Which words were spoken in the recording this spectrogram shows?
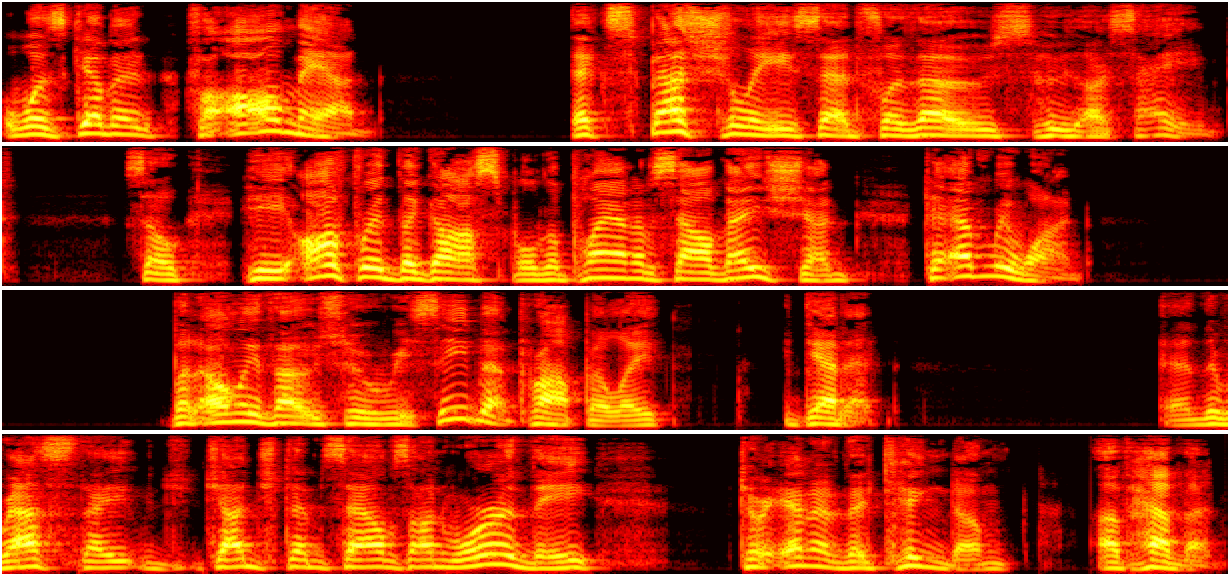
was given for all men, especially, he said, for those who are saved. So he offered the gospel, the plan of salvation, to everyone. But only those who receive it properly get it. And the rest, they judge themselves unworthy to enter the kingdom of heaven.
